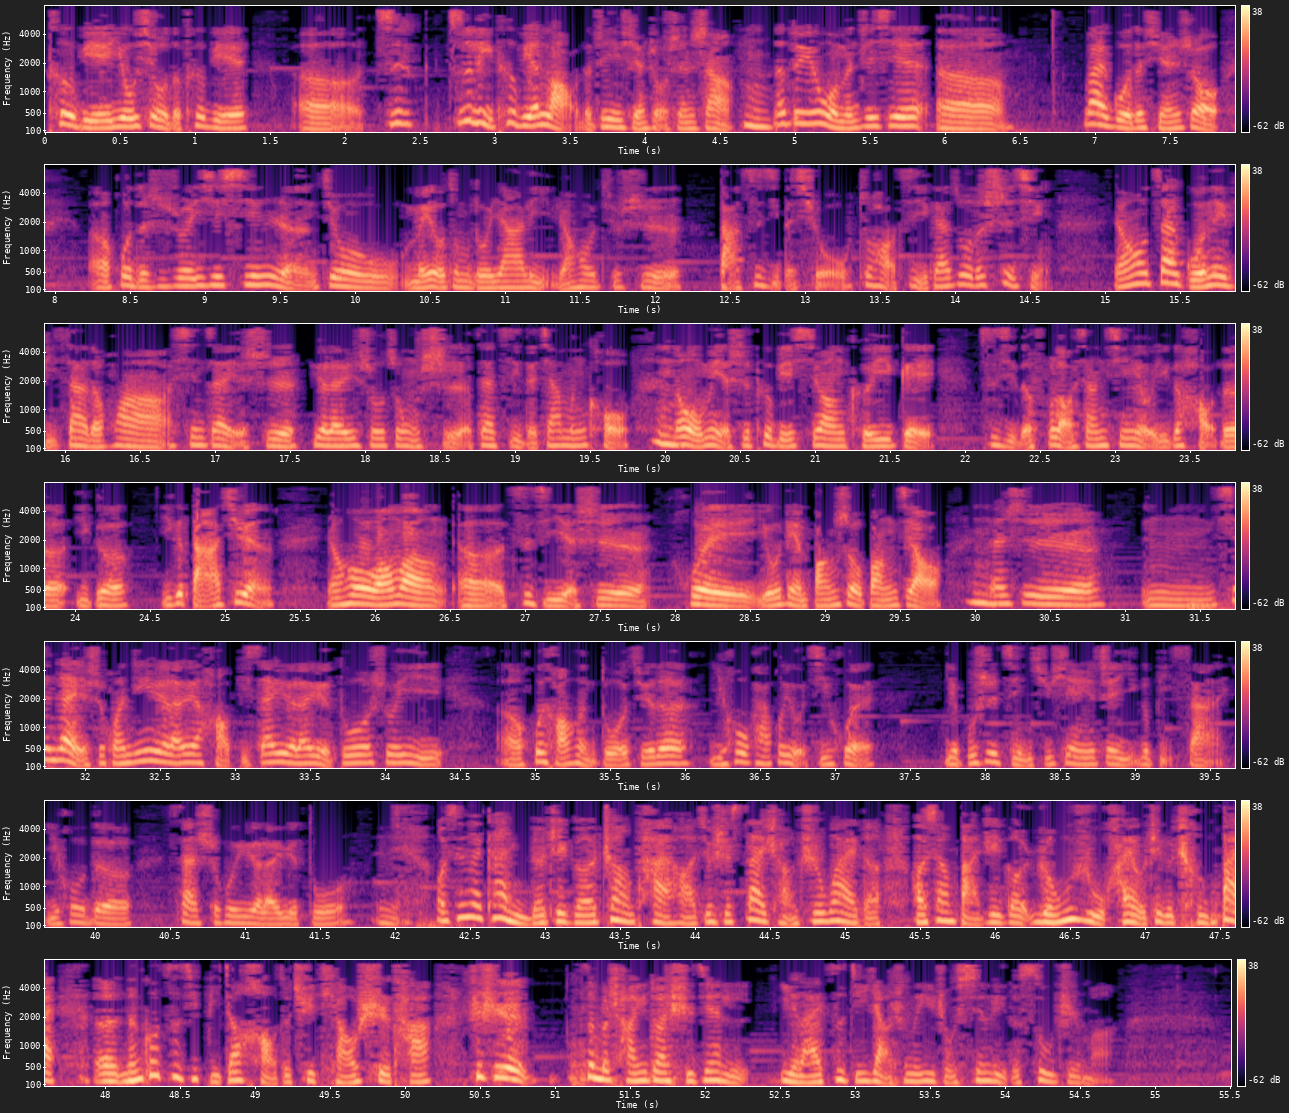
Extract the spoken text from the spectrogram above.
特别优秀的、特别呃资资历特别老的这些选手身上。嗯，那对于我们这些呃外国的选手。呃，或者是说一些新人就没有这么多压力，然后就是打自己的球，做好自己该做的事情。然后在国内比赛的话，现在也是越来越受重视，在自己的家门口，那我们也是特别希望可以给自己的父老乡亲有一个好的一个一个答卷。然后往往呃自己也是会有点绑手绑脚，但是嗯现在也是环境越来越好，比赛越来越多，所以呃会好很多，觉得以后还会有机会。也不是仅局限于这一个比赛，以后的赛事会越来越多。嗯，我现在看你的这个状态哈，就是赛场之外的，好像把这个荣辱还有这个成败，呃，能够自己比较好的去调试它，这是这么长一段时间以来自己养成的一种心理的素质吗？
